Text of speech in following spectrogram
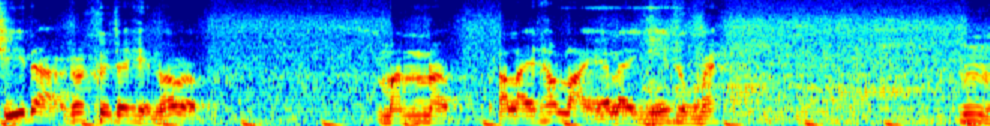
ชีตอะก็คือจะเห็นว่าแบบมันแบบอะไรเท่าไหร่อะไรอย่างงี้ถูกไหมอืม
